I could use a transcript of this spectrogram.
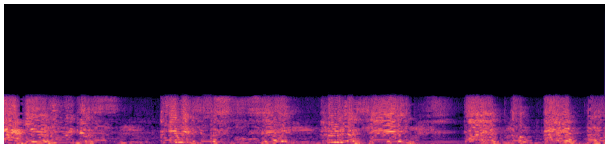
fact is, could we just, could we just say, could we just say that the, that the way didn't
